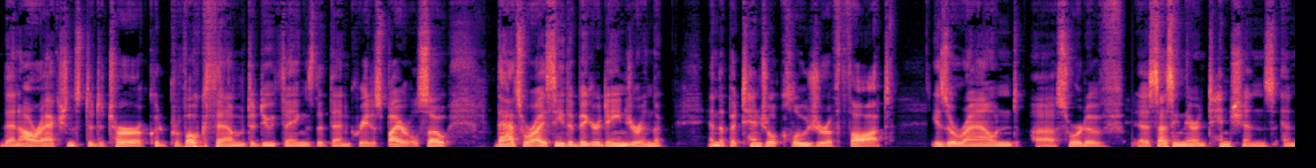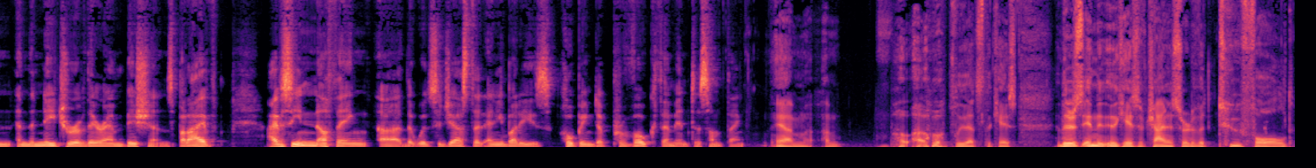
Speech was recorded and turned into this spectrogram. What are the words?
then our actions to deter could provoke them to do things that then create a spiral. So that's where I see the bigger danger in the and the potential closure of thought is around uh, sort of assessing their intentions and and the nature of their ambitions. But I've I've seen nothing uh, that would suggest that anybody's hoping to provoke them into something. Yeah, I'm, I'm hopefully that's the case. There's in the, in the, case of China sort of a twofold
